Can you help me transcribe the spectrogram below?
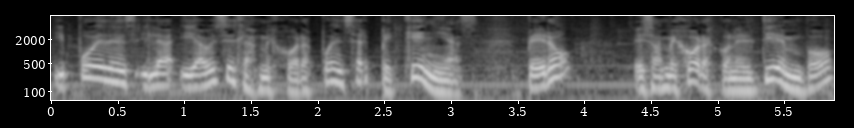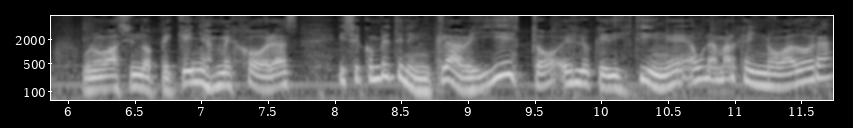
y pueden y, la, y a veces las mejoras pueden ser pequeñas, pero esas mejoras con el tiempo, uno va haciendo pequeñas mejoras y se convierten en clave. Y esto es lo que distingue a una marca innovadora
